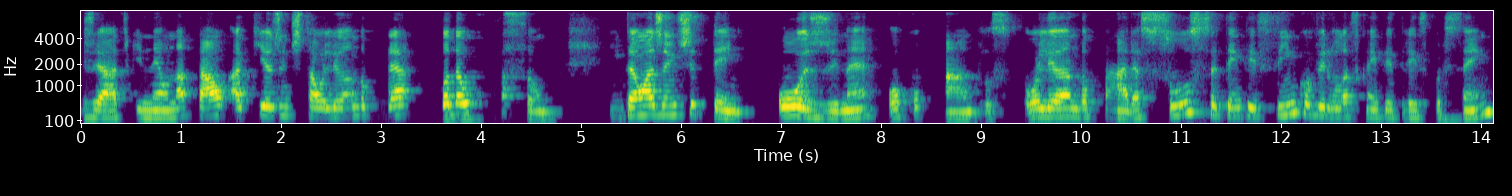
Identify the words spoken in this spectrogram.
pediátrica e neonatal, aqui a gente está olhando para toda a ocupação. Então, a gente tem hoje, né, ocupados, olhando para SUS, 75,53%,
